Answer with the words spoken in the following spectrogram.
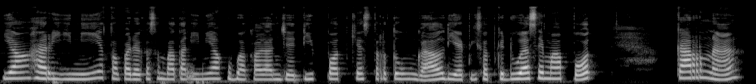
yang hari ini atau pada kesempatan ini aku bakalan jadi podcast tertunggal di episode kedua Semapot karena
